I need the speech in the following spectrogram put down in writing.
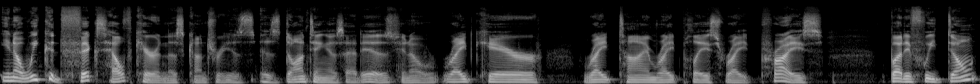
you know we could fix healthcare in this country, as as daunting as that is. You know, right care, right time, right place, right price. But if we don't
